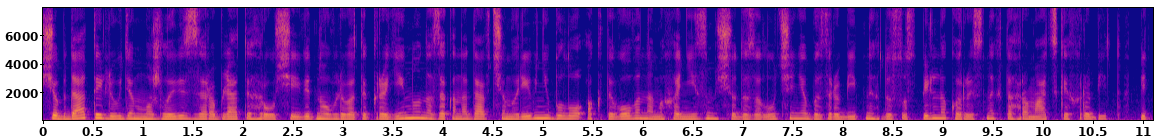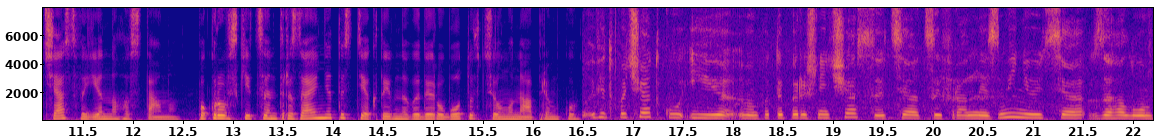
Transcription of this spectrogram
Щоб дати людям можливість заробляти гроші і відновлювати країну, на законодавчому рівні було активовано механізм щодо залучення безробітних до суспільно корисних та громадських робіт під час воєнного стану. Покровський центр зайнятості активно веде роботу в цьому напрямку. Від початку і е, по теперішній час ця цифра не змінюється. Загалом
